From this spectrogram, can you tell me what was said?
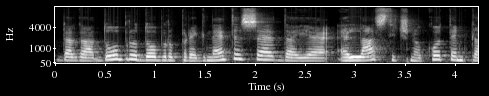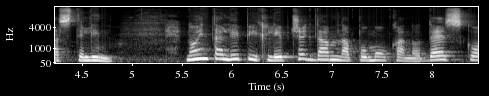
da ga dobro, dobro pregnete se, da je elastično kot en plastelin. No, in ta lepi hlebček dam na pomokano desko,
